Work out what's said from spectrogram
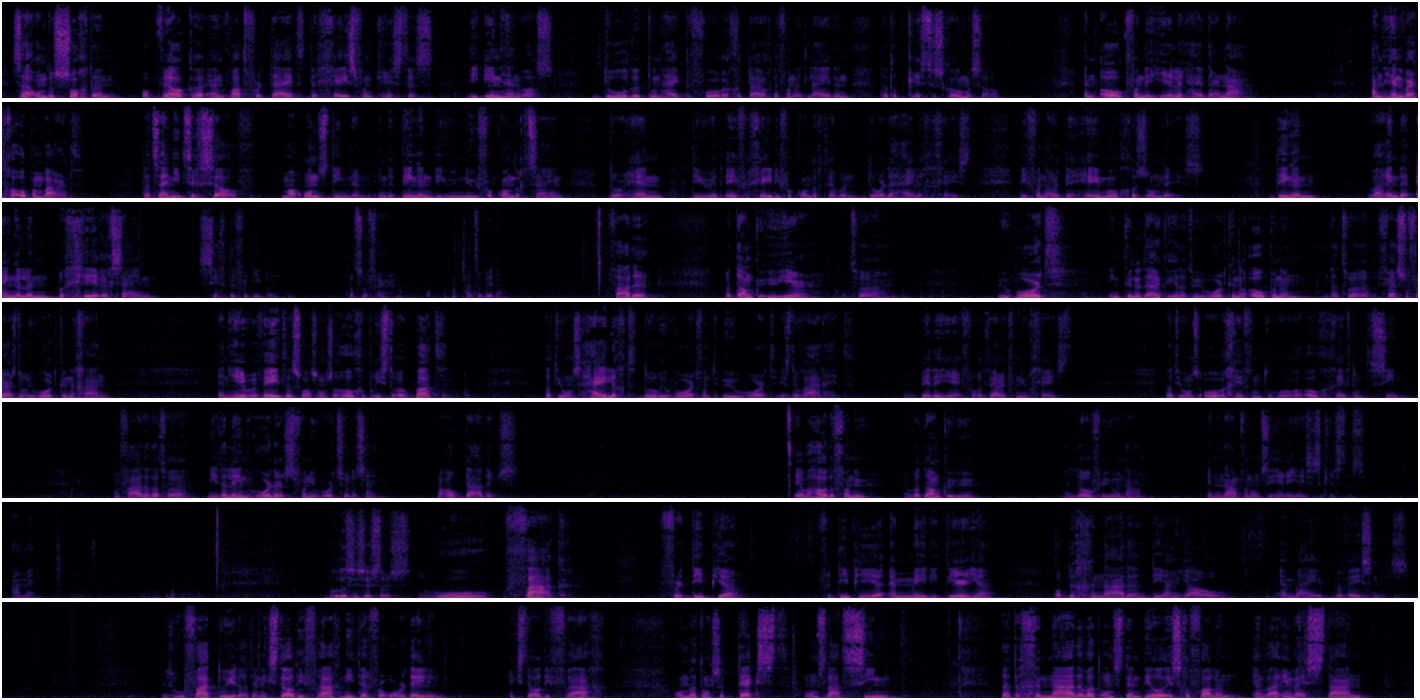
Zij onderzochten op welke en wat voor tijd de geest van Christus, die in hen was, doelde toen hij tevoren getuigde van het lijden dat op Christus komen zou, en ook van de heerlijkheid daarna. Aan hen werd geopenbaard dat zij niet zichzelf, maar ons dienden in de dingen die u nu verkondigd zijn door hen die u het evangelie verkondigd hebben door de Heilige Geest, die vanuit de hemel gezonden is. Dingen waarin de engelen begeerig zijn zich te verdiepen. Tot zover. Laten we bidden. Vader, we danken u, Heer, dat we uw woord in kunnen duiken, dat we uw woord kunnen openen, en dat we vers voor vers door uw woord kunnen gaan. En Heer, we weten, zoals onze hoge priester ook bad, dat u ons heiligt door uw woord, want uw woord is de waarheid. we bidden, Heer, voor het werk van uw geest. Dat u ons oren geeft om te horen, ogen geeft om te zien. En Vader, dat we niet alleen hoorders van uw woord zullen zijn, maar ook daders. Ja, we houden van u en we danken u en loven uw naam. In de naam van onze Heer Jezus Christus. Amen. Broeders en zusters, hoe vaak verdiep je, verdiep je je en mediteer je op de genade die aan jou en mij bewezen is. Dus hoe vaak doe je dat? En ik stel die vraag niet ter veroordeling. Ik stel die vraag omdat onze tekst ons laat zien dat de genade wat ons ten deel is gevallen en waarin wij staan,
